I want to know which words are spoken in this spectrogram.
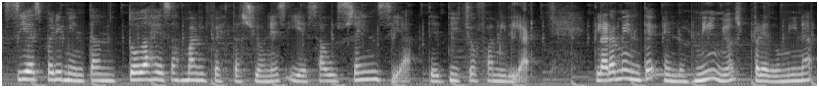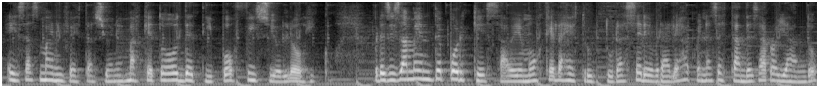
sí experimentan todas esas manifestaciones y esa ausencia de dicho familiar. Claramente en los niños predomina esas manifestaciones más que todo de tipo fisiológico, precisamente porque sabemos que las estructuras cerebrales apenas se están desarrollando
